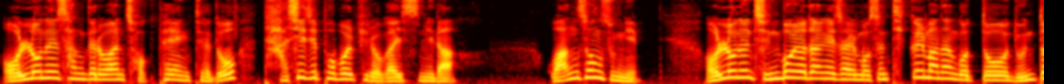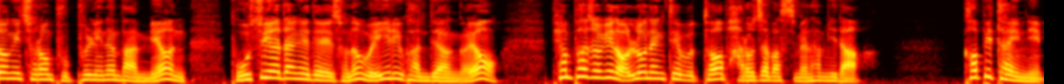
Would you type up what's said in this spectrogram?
언론을 상대로 한 적폐 행태도 다시 짚어볼 필요가 있습니다. 왕성숙님, 언론은 진보 여당의 잘못은 티끌만한 것도 눈덩이처럼 부풀리는 반면 보수 야당에 대해서는 왜 이리 관대한가요? 편파적인 언론 행태부터 바로잡았으면 합니다. 커피타임님,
